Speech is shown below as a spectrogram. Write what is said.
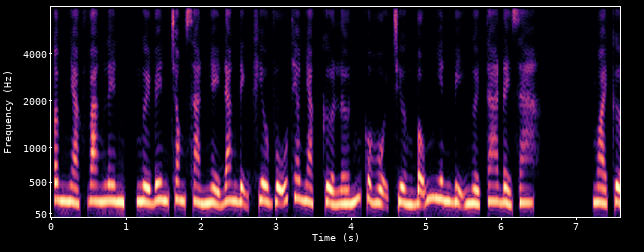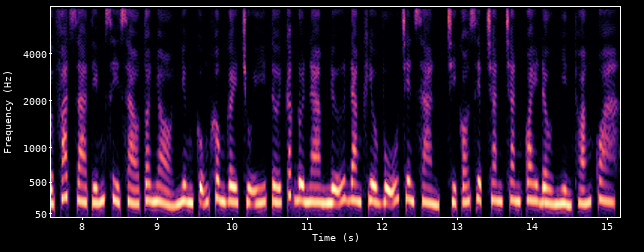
Âm nhạc vang lên, người bên trong sàn nhảy đang định khiêu vũ theo nhạc cửa lớn của hội trường bỗng nhiên bị người ta đẩy ra. Ngoài cửa phát ra tiếng xì xào to nhỏ nhưng cũng không gây chú ý tới các đôi nam nữ đang khiêu vũ trên sàn, chỉ có Diệp chăn chăn quay đầu nhìn thoáng qua.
